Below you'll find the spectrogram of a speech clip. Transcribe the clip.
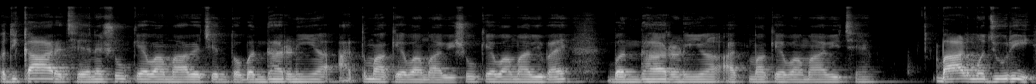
અધિકાર છે એને શું કહેવામાં આવે છે? તો બંધારણીય આત્મા કહેવામાં આવી. શું કહેવામાં આવી ભાઈ? બંધારણીય આત્મા કહેવામાં આવી છે. બાળ મજૂરી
